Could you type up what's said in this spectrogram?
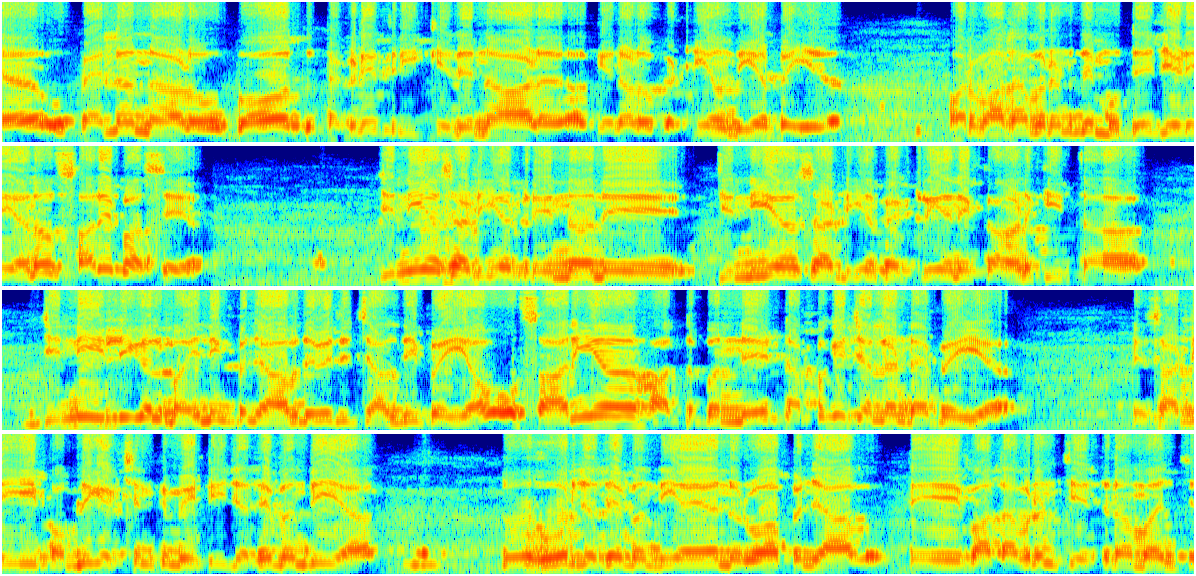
ਆ, ਉਹ ਪਹਿਲਾਂ ਨਾਲੋਂ ਬਹੁਤ ਤਕੜੇ ਤਰੀਕੇ ਦੇ ਨਾਲ ਅੱਗੇ ਨਾਲੋਂ ਇਕੱਠੀਆਂ ਹੁੰਦੀਆਂ ਪਈਆਂ। ਔਰ ਵਾਤਾਵਰਣ ਦੇ ਮੁੱਦੇ ਜਿਹੜੇ ਆ ਨਾ, ਉਹ ਸਾਰੇ ਪਾਸੇ ਆ। ਜਿੰਨੀਆਂ ਸਾਡੀਆਂ ਟ੍ਰੇਨਾਂ ਨੇ, ਜਿੰਨੀਆਂ ਸਾਡੀਆਂ ਫੈਕਟਰੀਆਂ ਨੇ ਘਾਣ ਕੀਤਾ, ਜਿੰਨੀ ਇਲੀਗਲ ਮਾਈਨਿੰਗ ਪੰਜਾਬ ਦੇ ਵਿੱਚ ਚੱਲਦੀ ਪਈ ਆ, ਉਹ ਸਾਰੀਆਂ ਹੱਦ ਬੰਨੇ ਟੱਪ ਕੇ ਚੱਲਣ ਡੈ ਪਈ ਆ। ਤੇ ਸਾਡੀ ਪਬਲਿਕ ਐਕਸ਼ਨ ਕਮੇਟੀ ਜਥੇਬੰਦੀ ਆ, ਦੋ ਹੋਰ ਜਥੇਬੰਦੀਆਂ ਆ, ਨਰੋਆ ਪੰਜਾਬ ਤੇ ਵਾਤਾਵਰਣ ਚੇਤਨਾ ਮੰਚ।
